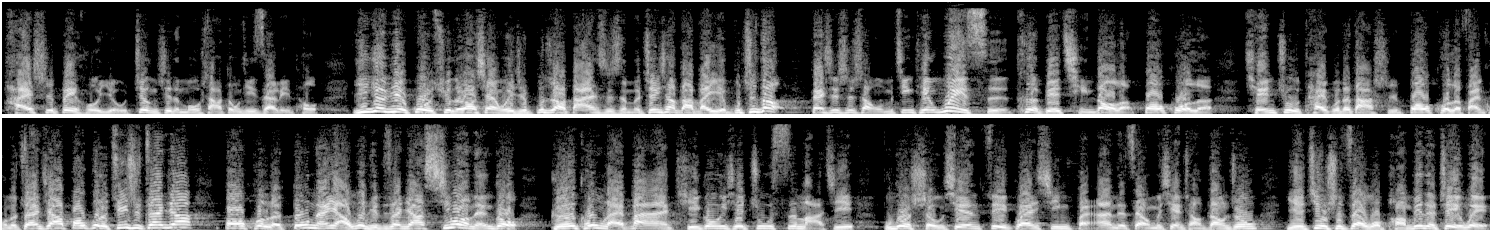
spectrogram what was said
还是背后有政治的谋杀动机在里头？一个月过去了，到现在为止，不知道答案是什么，真相大白也不知道。但是事实上，我们今天为此特别请到了，包括了前驻泰国的大使，包括了反恐的专家，包括了军事专家，包括了东南亚问题的专家，希望能够。隔空来办案，提供一些蛛丝马迹。不过，首先最关心本案的，在我们现场当中，也就是在我旁边的这位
